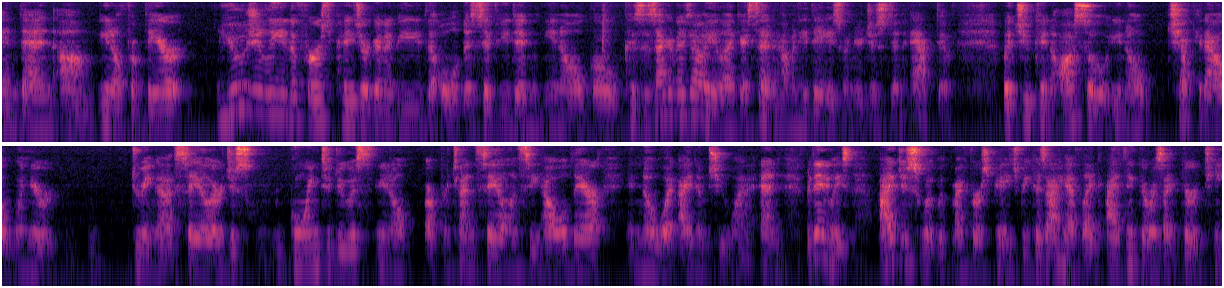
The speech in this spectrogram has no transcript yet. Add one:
And then, um, you know, from there, usually the first page are going to be the oldest if you didn't, you know, go, because it's not going to tell you, like I said, how many days when you're just inactive. But you can also, you know, check it out when you're doing a sale or just going to do a, you know, a pretend sale and see how old they are and know what items you want to end. But anyways, I just went with my first page because I had like, I think there was like 13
